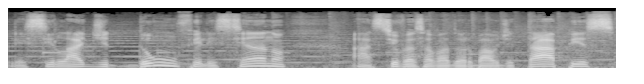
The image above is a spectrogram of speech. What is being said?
Leci lá de Dom Feliciano, a Silvia Salvador Bal de Tapes.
